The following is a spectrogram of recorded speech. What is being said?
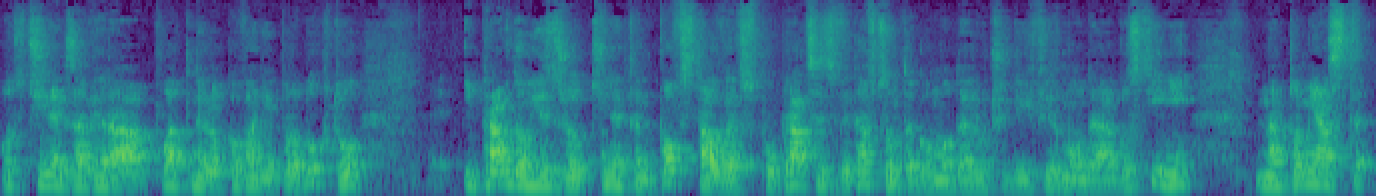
odcinek zawiera płatne lokowanie produktu i prawdą jest, że odcinek ten powstał we współpracy z wydawcą tego modelu, czyli firmą De Agostini, natomiast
